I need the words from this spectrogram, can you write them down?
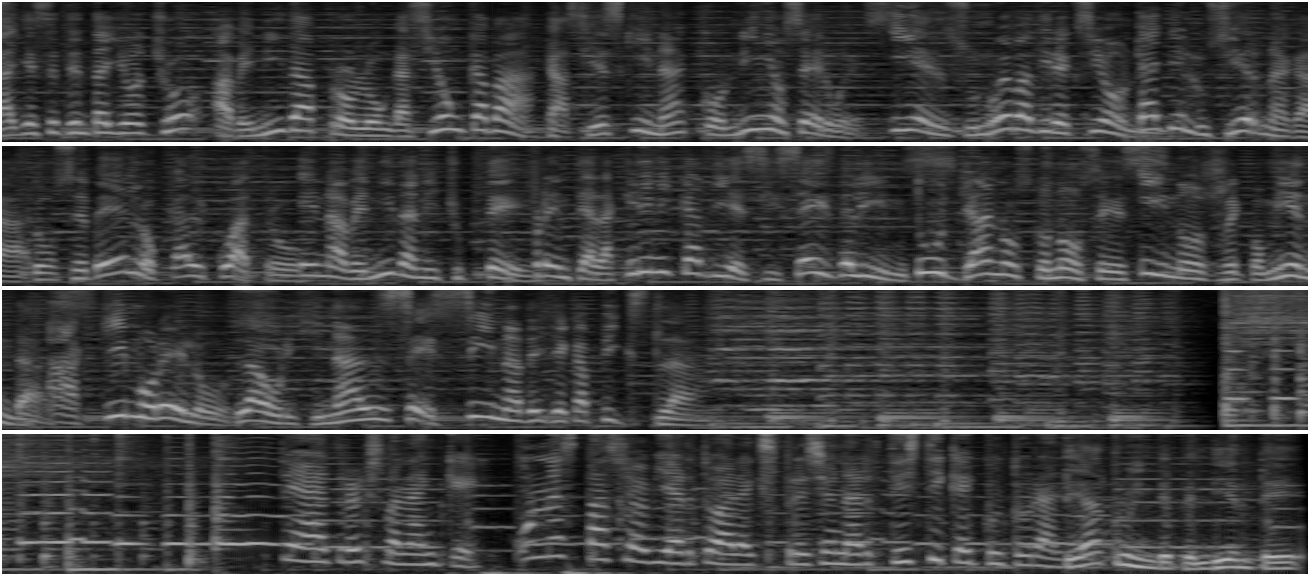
calle 78, avenida Prolongación Cabá, casi esquina con Niños Héroes. Y en su nueva dirección, calle Luciérnaga, 12B, local 4, en avenida Nichupté, frente a la clínica 16 del IMSS. Tú ya nos conoces y nos recomiendas. Aquí Morelos, la original cecina de Yecapixtla. Teatro Exbalanque, un espacio abierto a la expresión artística y cultural. Teatro independiente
